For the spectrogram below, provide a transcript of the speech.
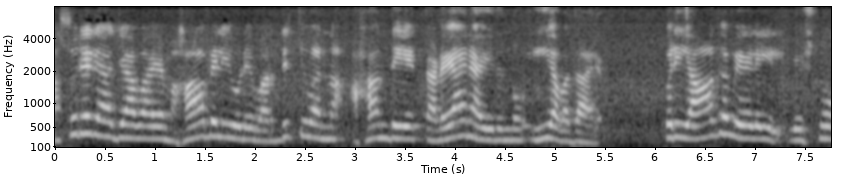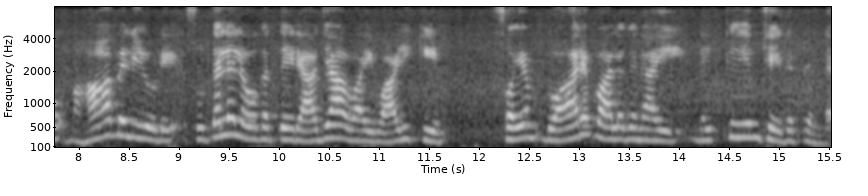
അസുര രാജാവായ മഹാബലിയുടെ വർദ്ധിച്ചു വന്ന അഹന്തയെ തടയാനായിരുന്നു ഈ അവതാരം. ഒരു യാഗവേളയിൽ വിഷ്ണു മഹാബലിയുടെ സുതല ലോകത്തെ രാജാവായി വാഴിക്കുകയും സ്വയം ദ്വാരപാലകനായി നിൽക്കുകയും ചെയ്തിട്ടുണ്ട്.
